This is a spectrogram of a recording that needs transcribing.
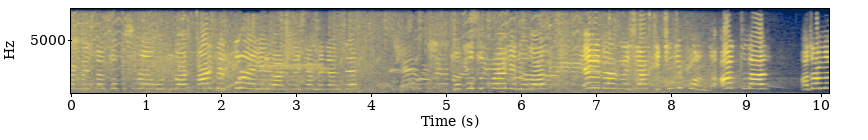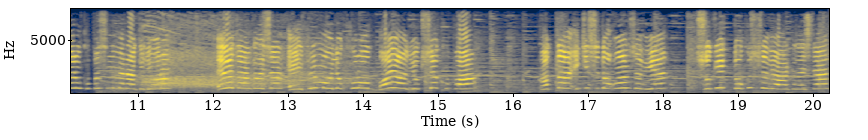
arkadaşlar topu şuraya vurdular. Herkes buraya geliyor arkadaşlar nedense. Topu tutmaya geliyorlar. Evet arkadaşlar ikinci puanı da attılar. Adamların kupasını merak ediyorum. Evet arkadaşlar El Primo ile Kuro bayağı yüksek kupa. Hatta ikisi de 10 seviye. Sukik 9 seviye arkadaşlar.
